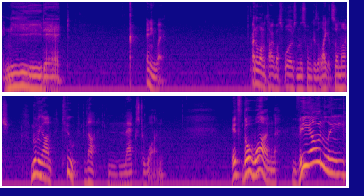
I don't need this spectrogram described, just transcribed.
I need it. Anyway, I don't want to talk about spoilers on this one because I like it so much. Moving on to the next one. It's the one, the only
